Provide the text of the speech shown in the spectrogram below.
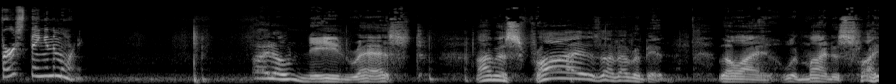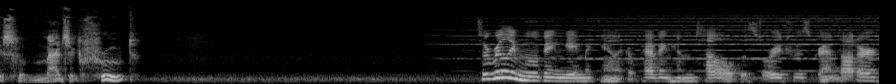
first thing in the morning. I don't need rest. I'm as spry as I've ever been though I would mind a slice of magic fruit. It's a really moving game mechanic of having him tell the story to his granddaughter.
